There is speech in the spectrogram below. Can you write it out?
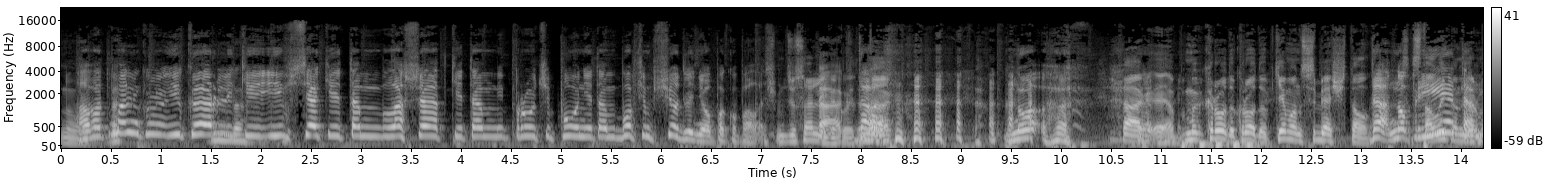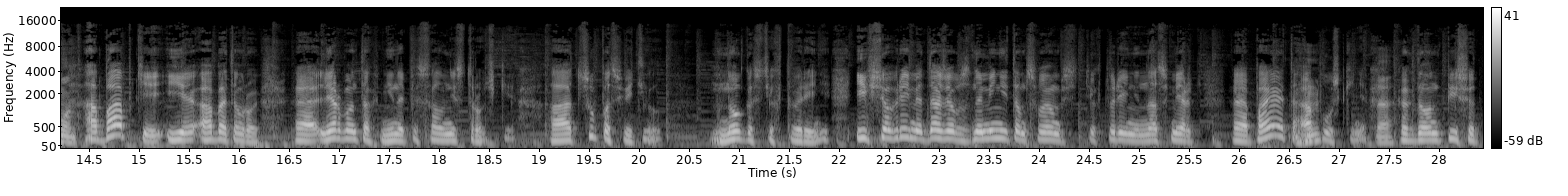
ну, А вот да? маленькую и карлики, и всякие там лошадки, там и прочее, пони, там, в общем, все для него покупалось. Дюсале Так, какой-то. да. Так, Но так, э, мы к роду, к роду. Кем он себя считал? Да, но при Столыпин, этом Лермонтов. о бабке и об этом роде э, Лермонтов не написал ни строчки, а отцу посвятил много стихотворений. И все время, даже в знаменитом своем стихотворении «На смерть э, поэта» о Мгм. Пушкине, Да. когда он пишет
